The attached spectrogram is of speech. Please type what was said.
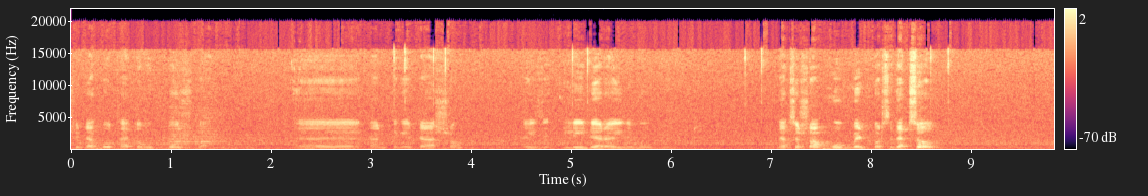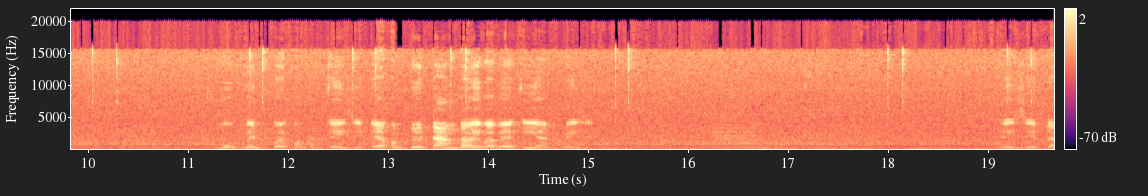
সেটা কোথায়? তুমি খুঁজবা। এখান থেকে এটা আসো। এই যে লিডার এই যে মুভমেন্ট দেখছ, সব মুভমেন্ট করছে, দেখছ? মুভমেন্ট কয় কোনটা? এই যে এখন ধরে টান দাও, এভাবে ই আসবে, এই যে। এই যে, এটা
